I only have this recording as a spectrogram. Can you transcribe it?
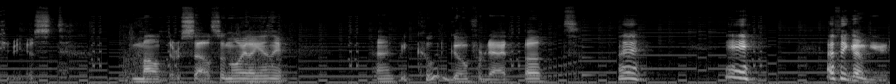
Should we just mount ourselves an oil again here? And we could go for that, but... Eh. Eh. I think I'm good.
